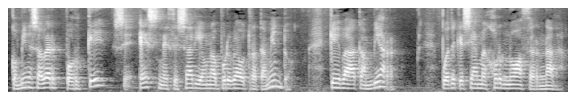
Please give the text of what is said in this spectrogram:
conviene saber por qué es necesaria una prueba o tratamiento. ¿Qué va a cambiar? Puede que sea mejor no hacer nada.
